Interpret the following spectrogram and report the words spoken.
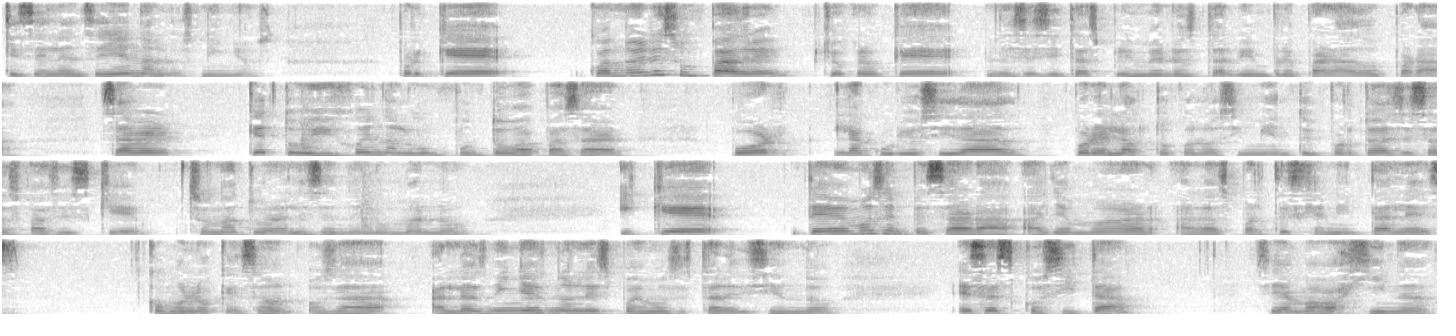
que se le enseñen a los niños. Porque cuando eres un padre, yo creo que necesitas primero estar bien preparado para saber que tu hijo en algún punto va a pasar por la curiosidad, por el autoconocimiento y por todas esas fases que son naturales en el humano y que debemos empezar a, llamar a las partes genitales como lo que son. O sea, a las niñas no les podemos estar diciendo esa es cosita, se llama vagina,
